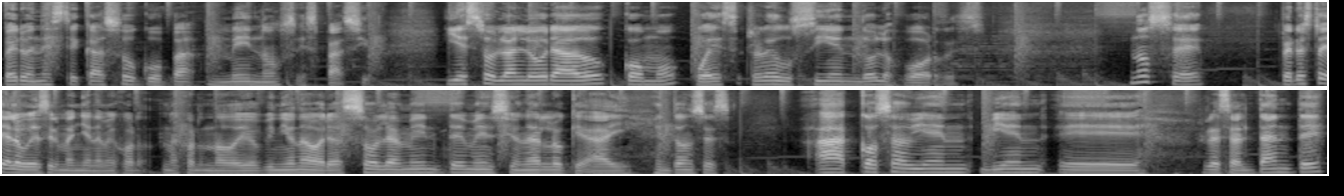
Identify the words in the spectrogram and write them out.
pero en este caso ocupa menos espacio. Y esto lo han logrado como pues reduciendo los bordes. No sé, pero esto ya lo voy a decir mañana, mejor, mejor no doy opinión ahora, solamente mencionar lo que hay. Entonces, a cosa bien, bien eh, resaltante,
